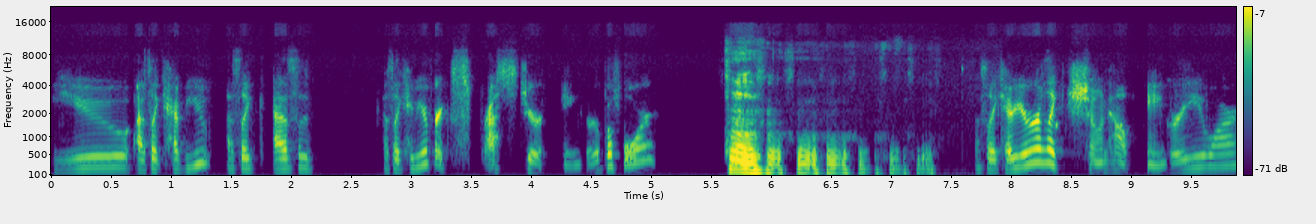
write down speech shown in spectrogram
you, I was like, have you, I was like, as a, I was like, have you ever expressed your anger before? I was like, have you ever like shown how angry you are?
